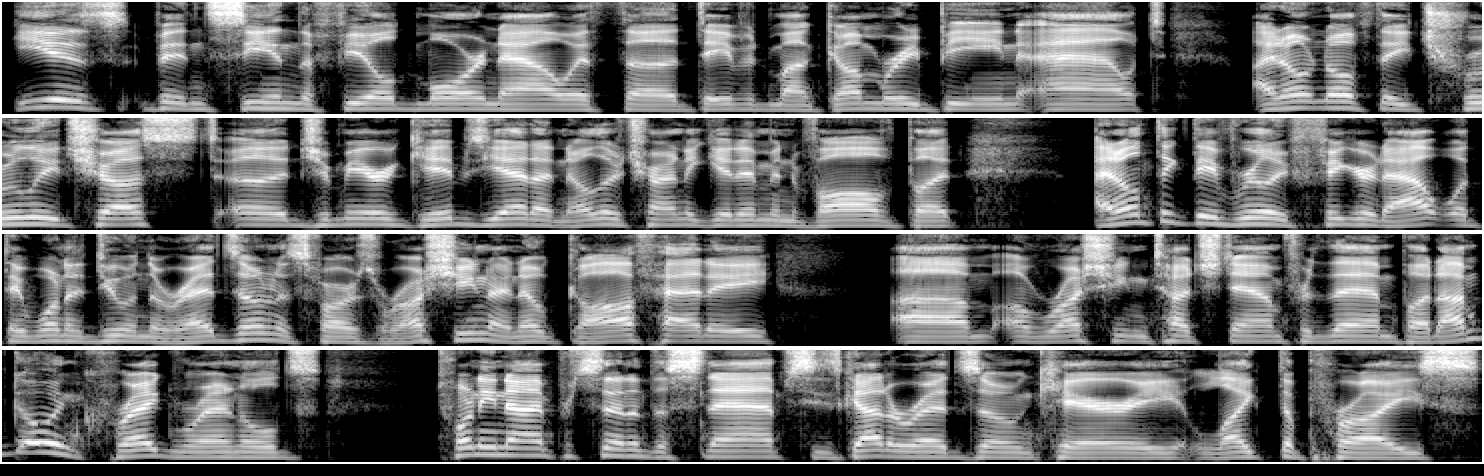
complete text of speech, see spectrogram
He has been seeing the field more now with uh, David Montgomery being out. I don't know if they truly trust uh, Jahmyr Gibbs yet. I know they're trying to get him involved, but I don't think they've really figured out what they want to do in the red zone as far as rushing. I know Goff had a um, a rushing touchdown for them, but I'm going Craig Reynolds, 29% of the snaps. He's got a red zone carry, like the price,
